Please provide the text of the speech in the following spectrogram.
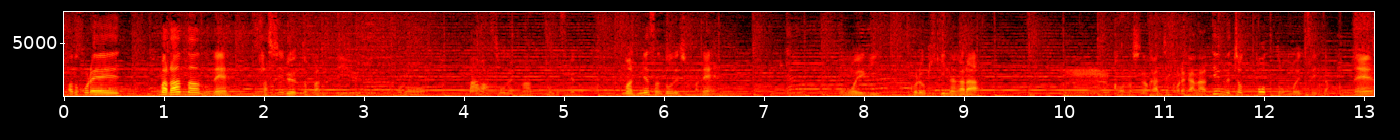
うん、あとこれ、まあ、ランナーのね走るとかっていうところまあまあそうだよなと思うんですけど、まあ、皆さんどうでしょうかね。思いこれを聞きながら。今年の感じこれかなっていうのでちょっとポッと思いついたものね。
